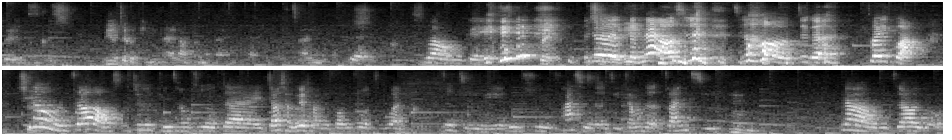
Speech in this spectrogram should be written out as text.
这件事。可是没有这个平台让他们来来参与。对，希望我们可以。对。就是等待老师之后这个推广。那我们知道老师就是平常只有在交响乐团的工作之外，这几年也陆续发行了几张的专辑。嗯。那我们知道有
